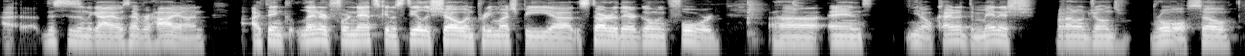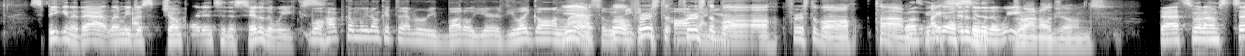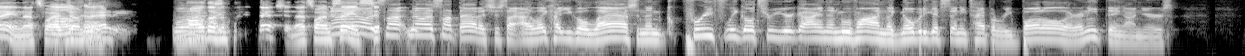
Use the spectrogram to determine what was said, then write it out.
uh, this isn't a guy I was ever high on. I think Leonard Fournette's going to steal the show and pretty much be uh, the starter there going forward, uh, and you know, kind of diminish Ronald Jones' role. So Speaking of that, let me just jump right into the sit of the weeks. Well, how come we don't get to ever rebuttal yours? You like going Yeah. last, so we well, can't first, get to first of all, first of all, Tom, Well, I my go sit, sit of the, week. Ronald Jones. That's what I'm saying. That's why I Oh, jumped to. Eddie. Well, Paul doesn't pay attention. That's why I'm no, saying. no, it's not. No, it's not that. It's just I, I like how you go last and then briefly go through your guy and then move on. Like nobody gets any type of rebuttal or anything on yours.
